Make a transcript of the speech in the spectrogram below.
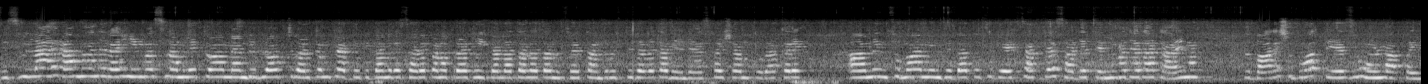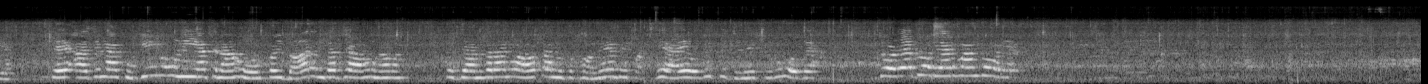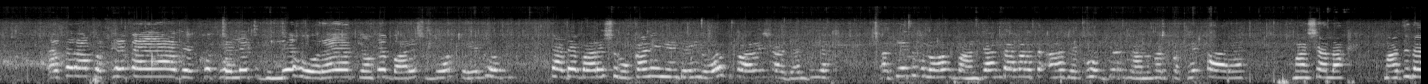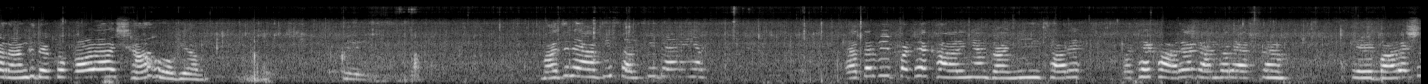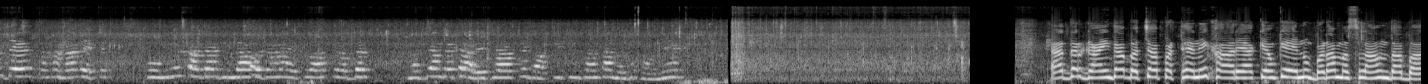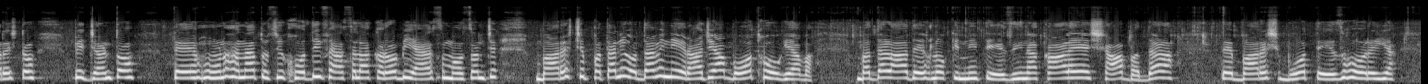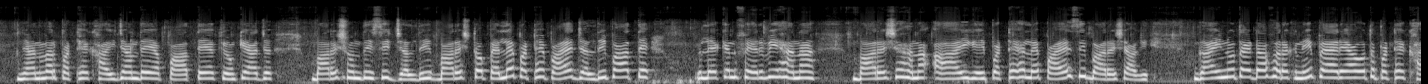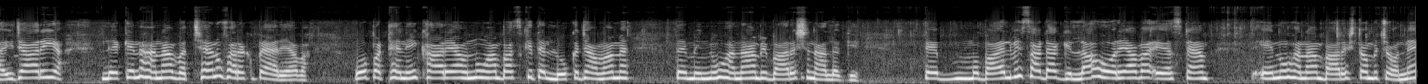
ਬਿਸਮਿਲ੍ਲਾਹਿਰਰਹਿਮਾਨਿਰਰਹੀਮ ਅਸਲਾਮ ਅਲੈਕੁਮ ਮੈਂ ਵੀ ਬਲੌਗ ਚ ਵੈਲਕਮ ਕਰਦੇ ਕਿਦਾਂ ਮੇਰੇ ਸਾਰੇ ਭੈਣਾਂ ਭਰਾ ਠੀਕ ਅੱਲਾਹ ਤਾਲਾ ਤੁਹਾਨੂੰ ਸਿਹਤ ਤੰਦਰੁਸਤੀ ਦੇਵੇ ਤੁਹਾਡੀ ਨਿਆਸ ਖੁਸ਼ਾਮ ਪੂਰਾ ਕਰੇ ਆਮੀਨ ਸੁਮਾ ਆਮੀਨ ਜਿੱਦਾਂ ਤੁਸੀਂ ਦੇਖ ਸਕਦੇ ਹੋ, ਸਾਢੇ 3 ਵਜੇ ਦਾ ਟਾਈਮ ਤੇ ਬਾਰਿਸ਼ ਬਹੁਤ ਤੇਜ਼ ਹੋਣ ਲੱਗ ਪਈ ਆ ਤੇ ਅੱਜ ਨਾ ਕੁਕਿੰਗ ਹੋਣੀ ਆ ਤੇ ਨਾ ਹੋਰ ਕੋਈ ਬਾਹਰ ਅੰਦਰ ਜਾ ਹੋਣਾ ਵਾ ਤੇ ਜਾਨਵਰਾਂ ਨੂੰ ਆਓ ਤੁਹਾਨੂੰ ਦਿਖਾਉਂਦੇ ਆ ਵੀ ਪੱਠੇ ਆਏ ਉਹ ਵੀ ਭਿੱਜਣੇ ਸ਼ੁਰੂ ਹੋ ਗਏ ਦੌੜਿਆ ਦੌੜਿਆ ਰਵਾਨ ਦੌੜਿਆ ਅਗਰ ਆ ਦੇਖੋ, ਥੈਲੇ 'ਚ ਗਿੱਲੇ ਹੋ ਰਹੇ ਆ, ਕਿਉਂਕਿ ਬਾਰਿਸ਼ ਬਹੁਤ ਤੇਜ਼ ਹੋ ਗਈ। ਸਾਡੇ ਬਾਰਿਸ਼ ਰੁਕਣ ਹੀ ਨਹੀਂ ਡਈ, ਰੋਜ਼ ਬਾਰਿਸ਼ ਆ ਜਾਂਦੀ ਆ। ਅੱਗੇ ਤੋਂ ਵਲੌਗ ਬਣ ਜਾਂਦਾ ਵਾ, ਤੇ ਆ ਦੇਖੋ ਇੱਧਰ ਜਾਨਵਰ ਪੱਠੇ ਖਾ ਰਿਹਾ। ਮਾਸ਼ਾਅੱਲਾ, ਮੱਝ ਦਾ ਰੰਗ ਦੇਖੋ, ਕਾਲਾ ਸ਼ਾਹ ਹੋ ਗਿਆ। ਤੇ ਮੱਝ ਨੇ ਆ ਕੇ ਸੈਲਫੀ ਦੇਣੀ ਆ। ਇੱਧਰ ਵੀ ਪੱਠੇ ਖਾ ਰਹੀਆਂ ਗਾਈਆਂ, ਸਾਰੇ ਪੱਠੇ ਖਾ ਰਿਹਾ ਜਾਨਵਰ ਇਸ ਟਾਈਮ ਤੇ ਬਾਰਿਸ਼ ਦੇ ਹਨਾ ਵਿੱਚ ਹੁਣ ਸਾਡਾ ਗਿੱਲਾ ਹੋ ਜਾਣਾ ਇਸ ਵਾਸਤੇ ਉੱਧਰ ਮੱਝਾਂ ਦੇ ਘਾਰੇ ਜਾ ਕੇ ਬਾਕੀ ਚੀਜ਼ਾਂ ਤੁਹਾਨੂੰ ਦਿਖਾਉਂਦੇ ਆ। ਇੱਧਰ ਗਾਂ ਦਾ ਬੱਚਾ ਪੱਠੇ ਨਹੀਂ ਖਾ ਰਿਹਾ ਕਿਉਂਕਿ ਇਹਨੂੰ ਬੜਾ ਮਸਲਾ ਹੁੰਦਾ ਬਾਰਿਸ਼ ਤੋਂ ਭਿੱਜਣ ਤੋਂ। ਤੇ ਹੁਣ ਹਨਾ ਤੁਸੀਂ ਖੁਦ ਹੀ ਫੈਸਲਾ ਕਰੋ ਵੀ ਇਸ ਮੌਸਮ 'ਚ ਬਾਰਿਸ਼ 'ਚ ਪਤਾ ਨਹੀਂ ਉਦਾਂ ਵੀ ਹਨੇਰਾ ਜਿਹਾ ਬਹੁਤ ਹੋ ਗਿਆ ਵਾ। ਬੱਦਲ ਆ ਦੇਖ ਲਓ ਕਿੰਨੀ ਤੇਜ਼ੀ ਨਾਲ, ਕਾਲੇ ਸ਼ਾਹ ਬੱਦਲ ਆ ਤੇ ਬਾਰਿਸ਼ ਬਹੁਤ ਤੇਜ਼ ਹੋ ਰਹੀ ਆ। ਜਾਨਵਰ ਪੱਠੇ ਖਾਈ ਜਾਂਦੇ ਆ ਪਾਤੇ ਆ, ਕਿਉਂਕਿ ਅੱਜ ਬਾਰਿਸ਼ ਹੁੰਦੀ ਸੀ, ਜਲਦੀ ਬਾਰਿਸ਼ ਤੋਂ ਪਹਿਲੇ ਪੱਠੇ ਪਾਏ, ਜਲਦੀ ਪਾਤੇ ਲੇਕਿਨ ਫਿਰ ਵੀ ਹੈ ਨਾ ਬਾਰਿਸ਼ ਹੈ ਨਾ ਆ ਹੀ ਗਈ, ਪੱਠੇ ਹਲੇ ਪਾਏ ਸੀ, ਬਾਰਿਸ਼ ਆ ਗਈ। ਗਾਈ ਨੂੰ ਤਾਂ ਐਡਾ ਫ਼ਰਕ ਨਹੀਂ ਪੈ ਰਿਹਾ, ਉਹ ਤਾਂ ਪੱਠੇ ਖਾਈ ਜਾ ਰਹੀ ਆ, ਲੇਕਿਨ ਹੈ ਨਾ ਬੱਚਿਆਂ ਨੂੰ ਫ਼ਰਕ ਪੈ ਰਿਹਾ ਵਾ। ਉਹ ਪੱਠੇ ਨਹੀਂ ਖਾ ਰਿਹਾ, ਉਹਨੂੰ ਆ ਬਸ ਕਿਤੇ ਲੁਕ ਜਾਵਾਂ ਮੈਂ, ਤੇ ਮੈਨੂੰ ਹੈ ਨਾ ਵੀ ਬਾਰਿਸ਼ ਨਾ ਲੱਗੇ। ਤੇ ਮੋਬਾਈਲ ਵੀ ਸਾਡਾ ਗਿੱਲਾ ਹੋ ਰਿਹਾ ਵਾ ਇਸ ਟਾਈਮ ਇਹਨੂੰ ਹੈ ਨਾ ਬਾਰਿਸ਼ ਤੋਂ ਬਚਾਉਣੇ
